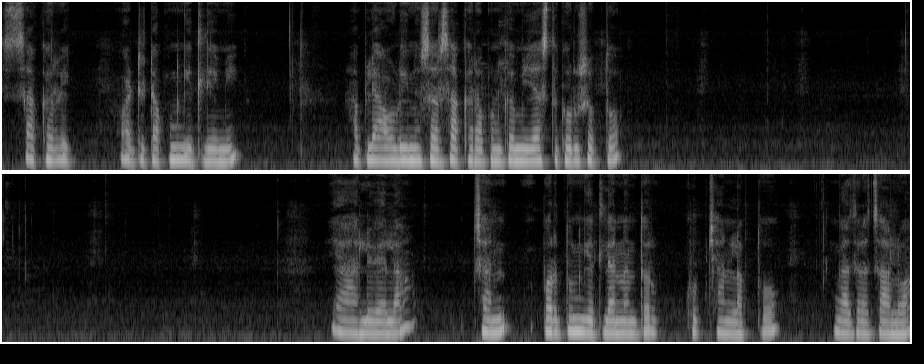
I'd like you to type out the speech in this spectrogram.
साखर एक वाटी टाकून घेतली आहे मी. आपल्या आवडीनुसार साखर आपण कमी जास्त करू शकतो. या हलव्याला छान परतून घेतल्यानंतर खूप छान लागतो गाजराचा हलवा.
